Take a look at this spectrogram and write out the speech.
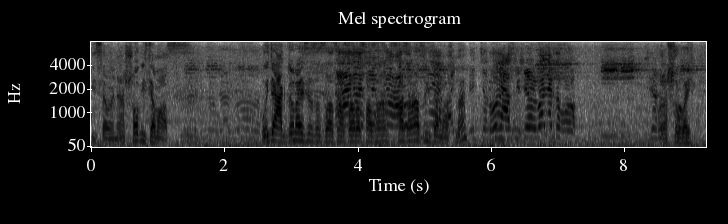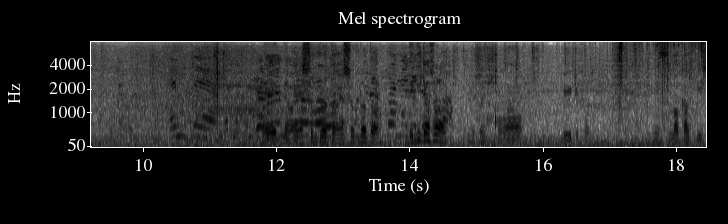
ইসা হয় না সব ইসা মাছ। ওই যে একজন আইসে সাসারা ইসা মাছ না? ওরা সবাই এই দেখো সুব্রত সুব্রত। দেখি তো wow beautiful this local fish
